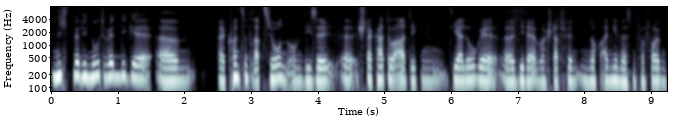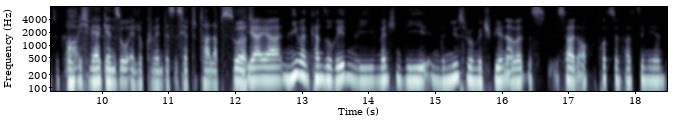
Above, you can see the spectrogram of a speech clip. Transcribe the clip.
nicht mehr die notwendige ähm, äh, Konzentration, um diese äh, staccatoartigen Dialoge, äh, die da immer stattfinden, noch angemessen verfolgen zu können. Oh, ich wäre gern so eloquent. Das ist ja total absurd. Ja, ja, niemand kann so reden wie Menschen, die in The Newsroom mitspielen, aber das ist halt auch trotzdem faszinierend.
